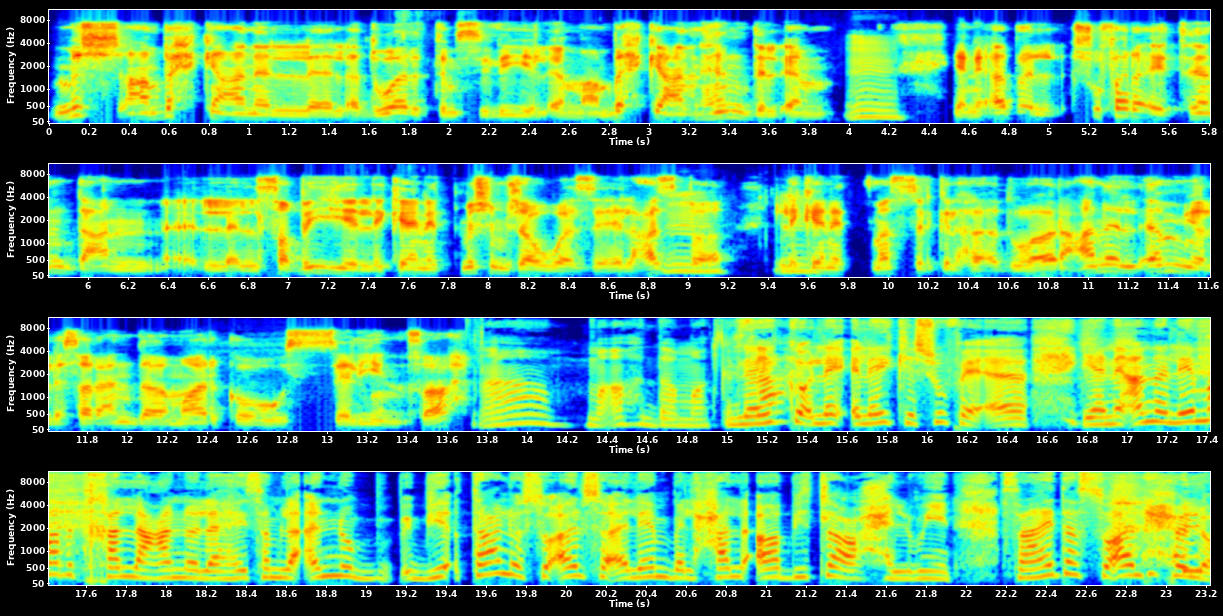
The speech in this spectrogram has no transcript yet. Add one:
مش عم بحكي عن ال- الأدوار التمثيلية الأم عم بحكي عن هند الأم مم. يعني قبل شو فرقت هند عن ال- الصبية اللي كانت مش مجوزة العزبة مم. اللي مم. كانت تمثل كل هالأدوار عن الأم يلي صار عندها ماركو وسيلين صح آه ما اهضمك صح؟ ليكو لي- ليكي شوفي آه، يعني أنا ليه ما بتخلى عنه لهيثم لأنه بيقطع له سؤال سؤالين بالحلقة بيطلعوا حلوين هيدا السؤال حلو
